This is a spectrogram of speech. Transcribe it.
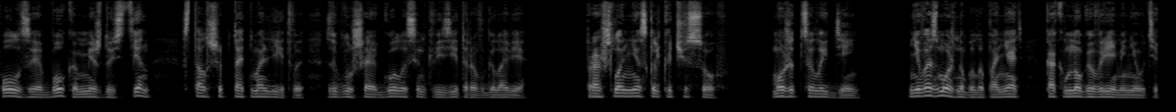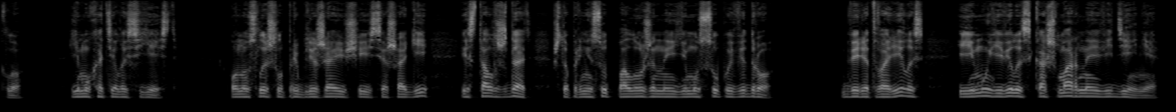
ползая боком между стен, стал шептать молитвы, заглушая голос инквизитора в голове. Прошло несколько часов, может, целый день. Невозможно было понять, как много времени утекло. Ему хотелось есть. Он услышал приближающиеся шаги и стал ждать, что принесут положенные ему суп и ведро. Дверь отворилась, и ему явилось кошмарное видение.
